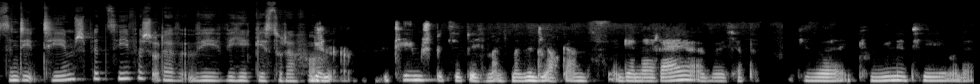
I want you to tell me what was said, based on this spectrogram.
Sind die themenspezifisch oder wie, wie gehst du davor? Genau, themenspezifisch. Manchmal sind die auch ganz generell. Also ich habe diese Community oder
